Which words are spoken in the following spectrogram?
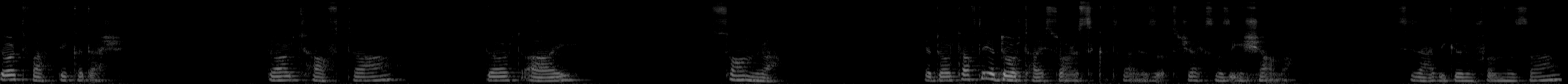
Dört vakte kadar. Dört hafta, dört ay sonra ya dört hafta ya dört ay sonra sıkıntılarınızı atacaksınız inşallah. Sizler de görün falınızı.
